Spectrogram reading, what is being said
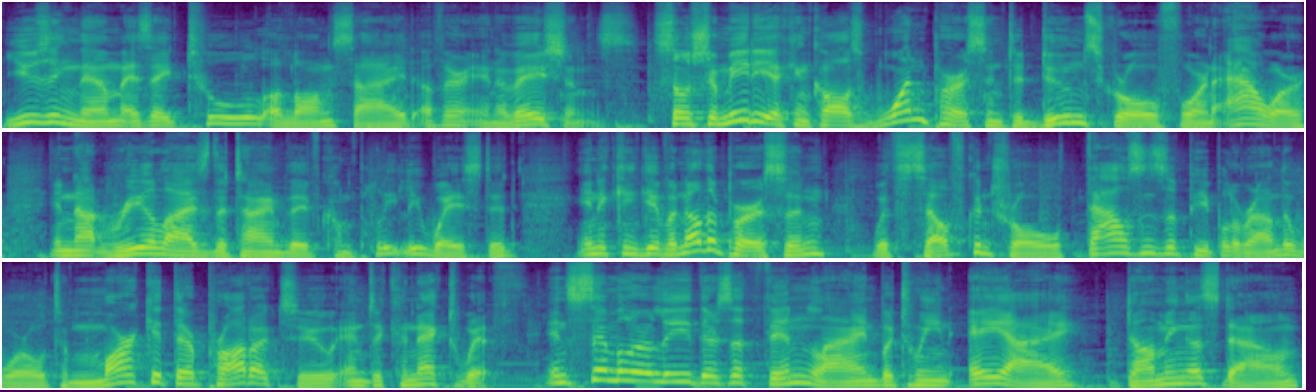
using them as a tool alongside of our innovations. Social media can cause one person to doom scroll for an hour and not realize the time they've completely wasted, and it can give another person, with self-control, thousands thousands of people around the world to market their product to and to connect with. And similarly, there's a thin line between AI dumbing us down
